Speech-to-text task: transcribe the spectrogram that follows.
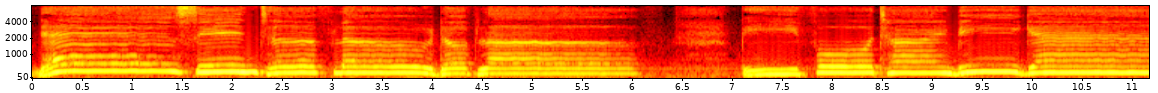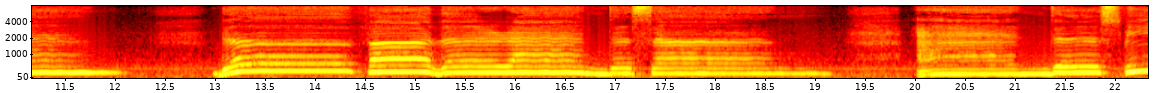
There's interflowed of love before time began. The Father and the Son and the Spirit,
